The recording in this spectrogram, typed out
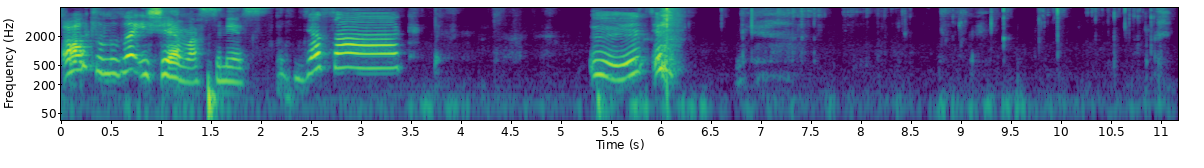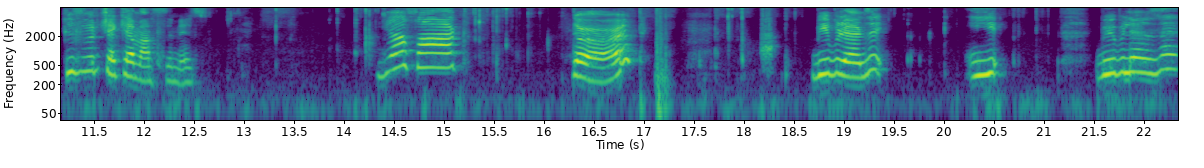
Altınıza işeyemezsiniz. Yasak. 3. Küfür çekemezsiniz. Yasak. 4. Birbirlerinize iyi birbirlerinize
